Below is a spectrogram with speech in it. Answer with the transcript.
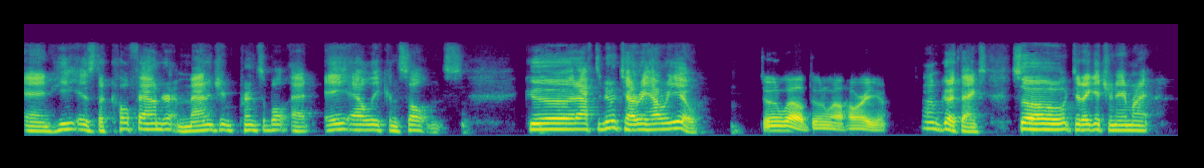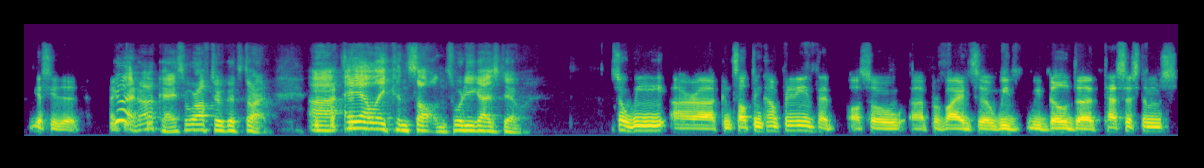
and he is the co founder and managing principal at ALE Consultants. Good afternoon, Terry. How are you? Doing well, doing well. How are you? I'm good, thanks. So, did I get your name right? Yes, you did. Thank good. You. Okay, so we're off to a good start. Uh, ALE Consultants. What do you guys do? So we are a consulting company that also uh, provides. Uh, we we build uh, test systems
